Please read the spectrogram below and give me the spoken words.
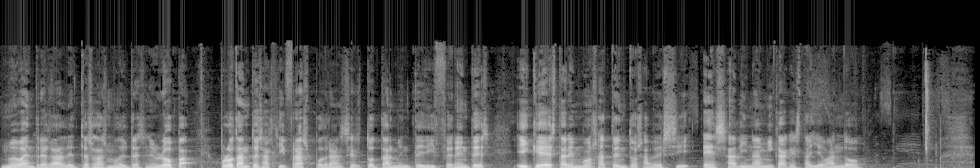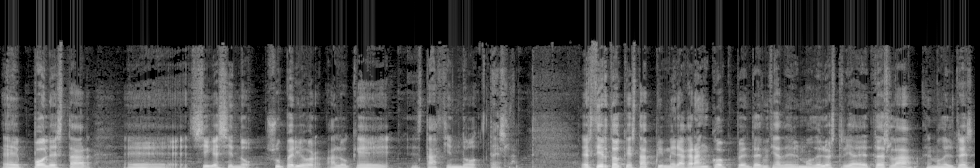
nueva entrega de Teslas Model 3 en Europa. Por lo tanto, esas cifras podrán ser totalmente diferentes y que estaremos atentos a ver si esa dinámica que está llevando eh, Polestar eh, sigue siendo superior a lo que está haciendo Tesla. Es cierto que esta primera gran competencia del modelo estrella de Tesla, el Model 3,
